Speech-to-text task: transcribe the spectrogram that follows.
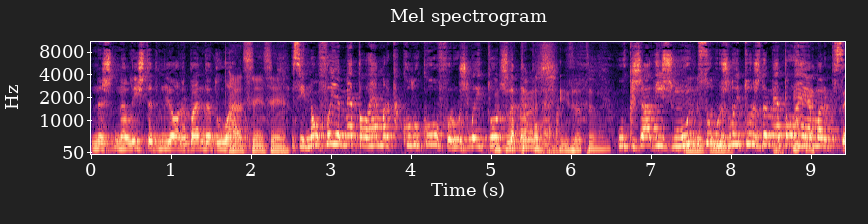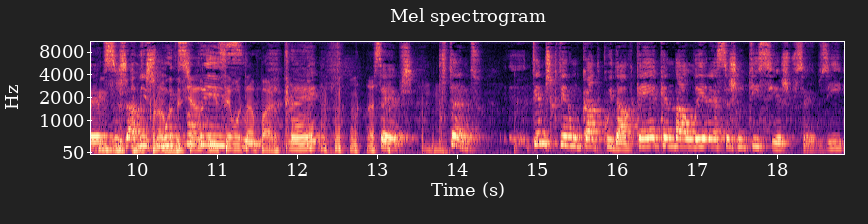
nas, na lista de melhor banda do ano. Ah, sim, sim. Assim, não foi a Metal Hammer que colocou, foram os leitores, os da Metal Hammer. Exatamente. O que já diz muito exatamente. sobre os leitores da Metal Hammer, percebes? já diz Pronto, muito sobre isso. Isso é outra parte. Não é? Percebes? Portanto temos que ter um bocado de cuidado. Quem é que anda a ler essas notícias, percebes? E,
